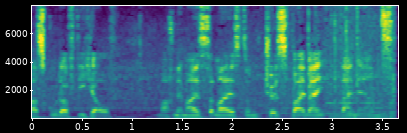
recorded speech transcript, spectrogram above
Pass gut auf dich auf. Mach eine Meisterleistung. Tschüss, bye bye, dein Ernst.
